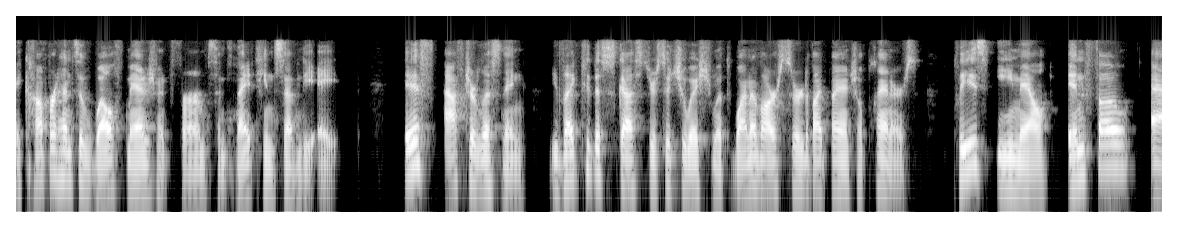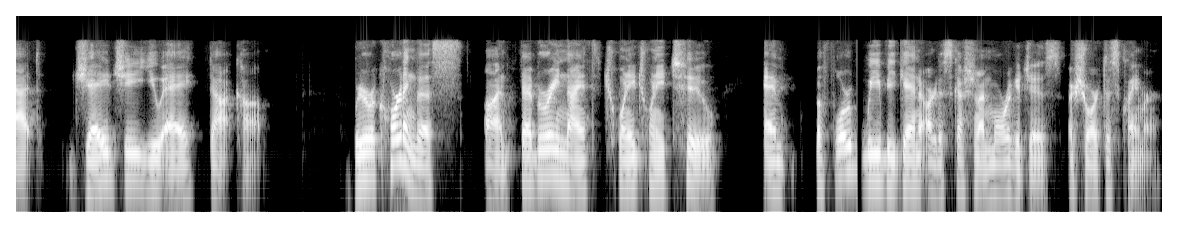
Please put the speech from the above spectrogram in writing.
a comprehensive wealth management firm since 1978. If, after listening, you'd like to discuss your situation with one of our certified financial planners, please email info at jgua.com. We're recording this on February 9th, 2022, and before we begin our discussion on mortgages, a short disclaimer.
